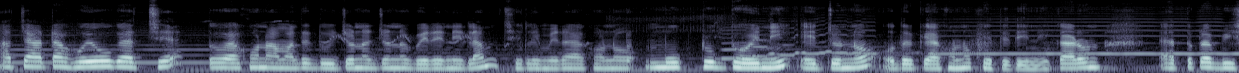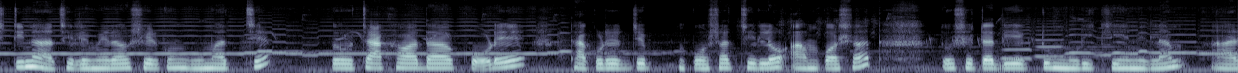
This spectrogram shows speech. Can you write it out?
আর চাটা হয়েও গেছে। তো এখন আমাদের দুইজনের জন্য বেড়ে নিলাম। ছেলেমেয়েরা এখনও মুখ টুক ধোয়নি। এর জন্য ওদেরকে এখনও খেতে দিইনি। কারণ এতটা বৃষ্টি না, ছেলেমেয়েরাও সেরকম ঘুমাচ্ছে। তো চা খাওয়া দাওয়া করে ঠাকুরের যে প্রসাদ ছিল, আম প্রসাদ, তো সেটা দিয়ে একটু মুড়ি খেয়ে নিলাম। আর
